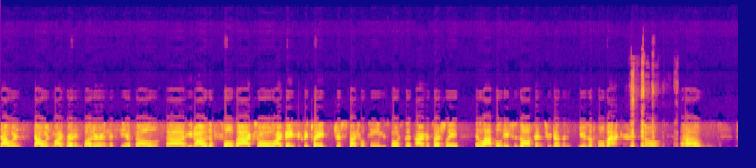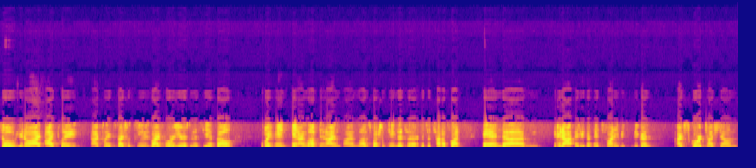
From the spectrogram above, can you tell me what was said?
that was that was my bread and butter in the CFL. Uh, you know, I was a fullback, so I basically played just special teams most of the time, especially in LaPolice's offense, who doesn't use a fullback. So, um, so you know, I I played I played special teams my four years in the CFL, and and I loved it. I I love special teams. It's a it's a ton of fun. And um, and I, it's funny because I've scored touchdowns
